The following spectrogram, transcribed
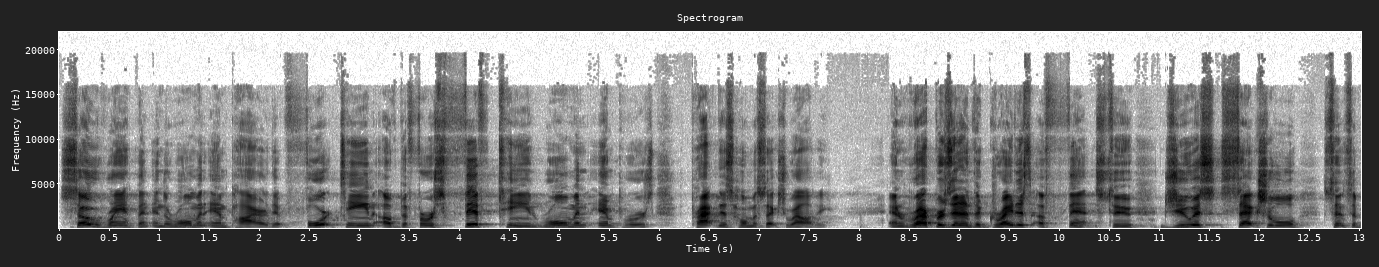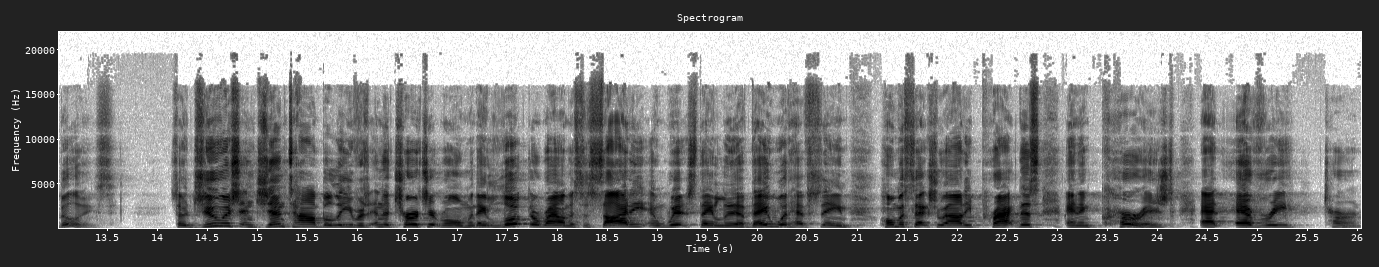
so rampant in the Roman Empire that 14 of the first 15 Roman emperors practiced homosexuality and represented the greatest offense to Jewish sexual sensibilities. So, Jewish and Gentile believers in the church at Rome, when they looked around the society in which they lived, they would have seen homosexuality practiced and encouraged at every turn,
